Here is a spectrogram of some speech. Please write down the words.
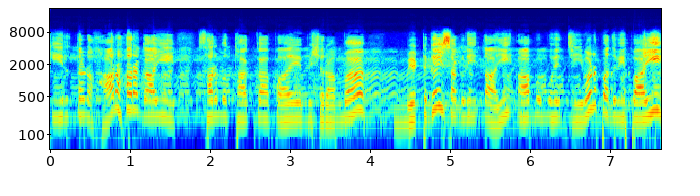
ਕੀਰਤਨ ਹਰ ਹਰ ਗਾਈ, ਸਰਮ ਥਾਕਾ ਪਾਏ ਵਿਸ਼ਰਾਮਾ ਮਿਟ ਗਈ ਸਗਲੀ ਧਾਈ, ਆਪ ਮੋਹਿ ਜੀਵਨ ਪਦਵੀ ਪਾਈ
